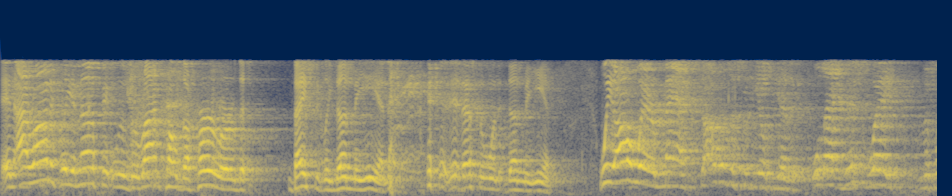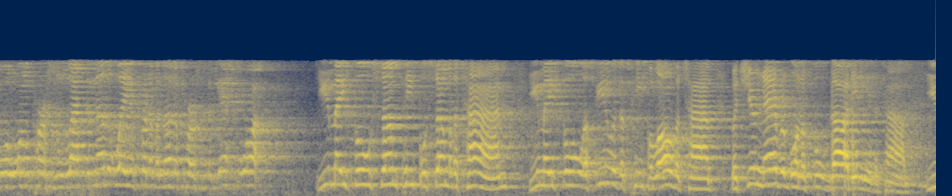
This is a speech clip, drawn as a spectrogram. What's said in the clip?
and ironically enough, it was the ride called the Hurler that basically done me in. That's the one that done me in. We all wear masks. All of us are guilty of it. We'll act this way before one person. We'll act another way in front of another person. But guess what? You may fool some people some of the time. You may fool a few of the people all the time, but you're never going to fool God any of the time. You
